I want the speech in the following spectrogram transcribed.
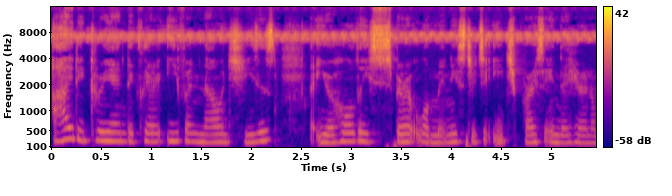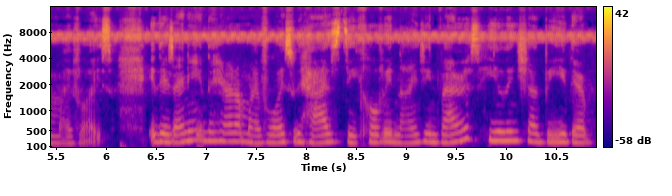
I decree and declare even now, Jesus, that your Holy Spirit will minister to each person in the hearing of my voice. If there's any in the hearing of my voice who has the COVID 19 virus, healing shall be their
